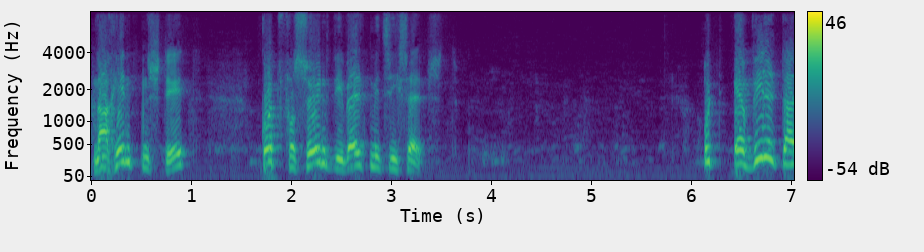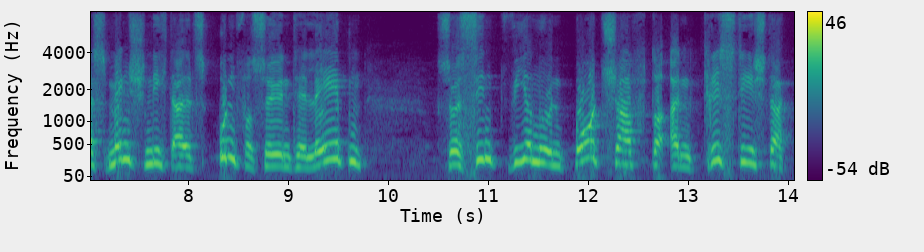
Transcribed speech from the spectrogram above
Nach hinten steht, Gott versöhnt die Welt mit sich selbst. Und er will, dass Menschen nicht als Unversöhnte leben, so sind wir nun Botschafter an Christi Stadt.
